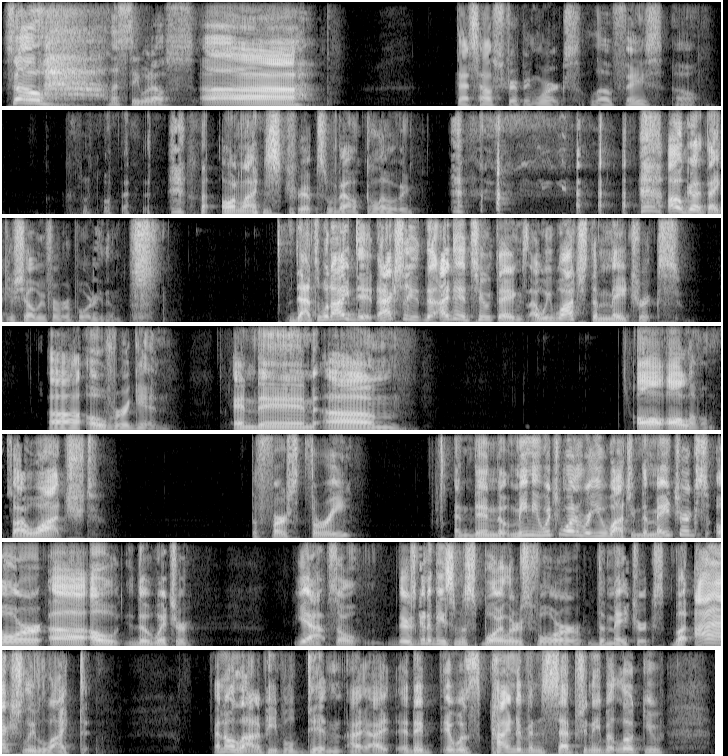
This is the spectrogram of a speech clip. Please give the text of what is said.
So, let's see what else. Uh, that's how stripping works. Love face. Oh, online strips without clothing. oh, good. Thank you, Shelby, for reporting them. That's what I did. Actually, th- I did two things. Uh, we watched The Matrix uh, over again, and then um, all all of them. So I watched the first three, and then the Mimi. Which one were you watching? The Matrix or uh, oh, The Witcher? Yeah. So there's going to be some spoilers for The Matrix, but I actually liked it. I know a lot of people didn't. I, I they it was kind of inception-y, but look, you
